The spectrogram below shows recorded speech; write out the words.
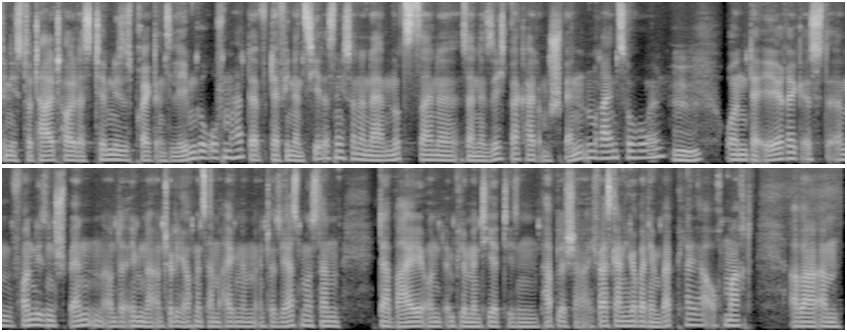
finde ich es total toll, dass Tim dieses Projekt ins Leben gerufen hat. Der, der finanziert es nicht, sondern er nutzt seine, seine Sichtbarkeit, um Spenden reinzuholen. Mhm. Und der Erik ist ähm, von diesen Spenden und eben natürlich auch mit seinem eigenen Enthusiasmus dann dabei und implementiert diesen Publisher. Ich weiß gar nicht, ob er den Webplayer auch macht, aber ähm,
